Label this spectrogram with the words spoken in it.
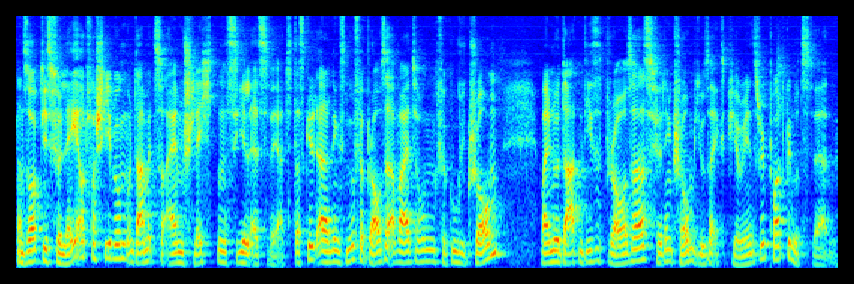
dann sorgt dies für Layout-Verschiebungen und damit zu einem schlechten CLS-Wert. Das gilt allerdings nur für Browser-Erweiterungen für Google Chrome, weil nur Daten dieses Browsers für den Chrome User Experience Report genutzt werden.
